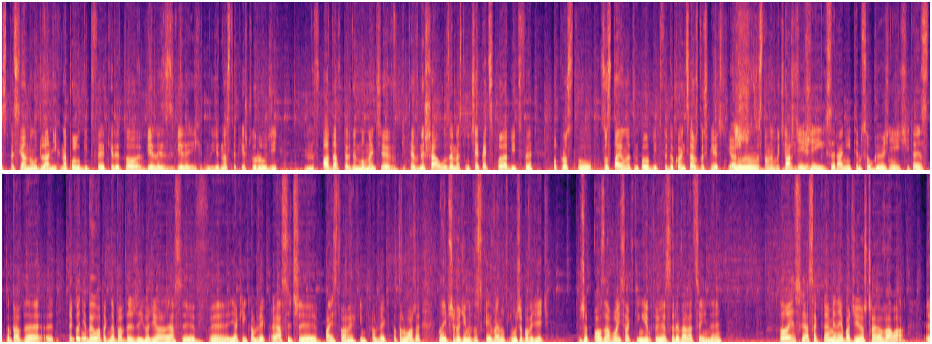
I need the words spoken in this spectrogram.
specjalną dla nich na polu bitwy, kiedy to wiele z wiele ich jednostek jeszczur ludzi wpada w pewnym momencie w bitewny szał, zamiast uciekać z pola bitwy, po prostu zostają na tym polu bitwy do końca aż do śmierci, aż Im zostaną wycięci bardziej się ich zrani, tym są groźniejsi. To jest naprawdę, e, tego nie było tak naprawdę, jeżeli chodzi o rasy w e, jakiejkolwiek, rasy czy państwa w jakimkolwiek Total Warze. No i przechodzimy do Skavenów i muszę powiedzieć, że poza voice actingiem, który jest rewelacyjny, to jest rasa, która mnie najbardziej rozczarowała. Yy,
